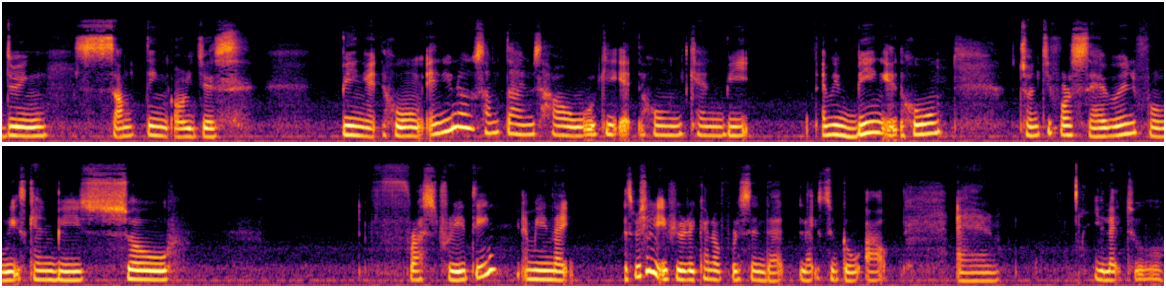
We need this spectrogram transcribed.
doing something or just being at home. And you know sometimes how working at home can be i mean being at home 24 7 for weeks can be so frustrating. I mean like especially if you're the kind of person that likes to go out and you like to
